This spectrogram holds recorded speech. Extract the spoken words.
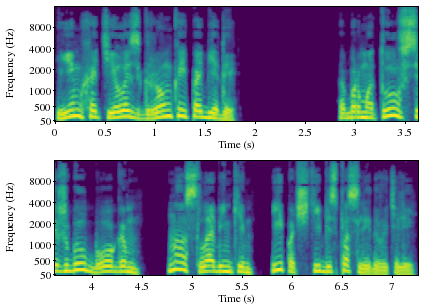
Им хотелось громкой победы. А Барматул все же был богом, но слабеньким и почти без последователей.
